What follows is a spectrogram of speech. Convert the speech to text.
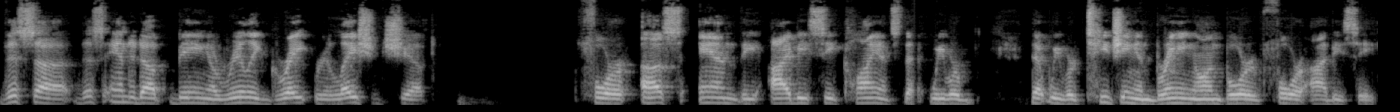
this uh, this ended up being a really great relationship for us and the IBC clients that we were that we were teaching and bringing on board for IBC.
